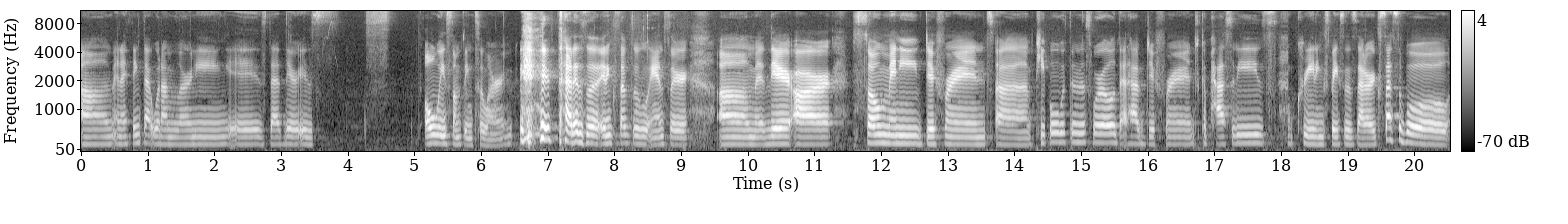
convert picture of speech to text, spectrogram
Um, and I think that what I'm learning is that there is always something to learn, if that is a, an acceptable answer. Um, there are so many different uh, people within this world that have different capacities, creating spaces that are accessible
